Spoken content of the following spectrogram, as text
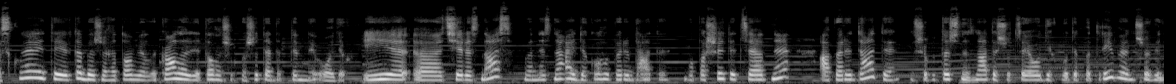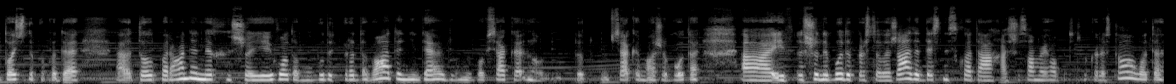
склеїти, і в тебе вже готові лекала для того, щоб пошити адаптивний одяг. І е, через нас вони знають до кого передати. Бо пошити це одне, а передати, щоб точно знати, що цей одяг буде потрібен, що він точно попаде е, до поранених, що його там не будуть продавати ніде, бо всяке, ну тут всяке може бути. А, і що не буде просто лежати десь на складах, а що саме його будуть використовувати.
